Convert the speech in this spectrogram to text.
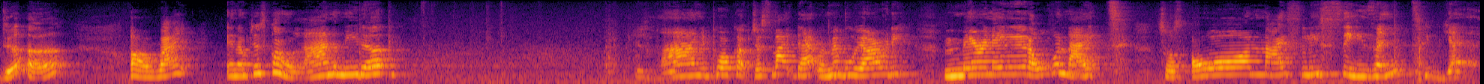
Duh. All right. And I'm just to line the meat up just line your pork up just like that. Remember, we already marinated it overnight. So it's all nicely seasoned. Yes.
